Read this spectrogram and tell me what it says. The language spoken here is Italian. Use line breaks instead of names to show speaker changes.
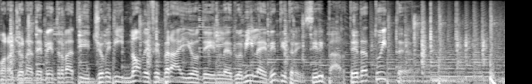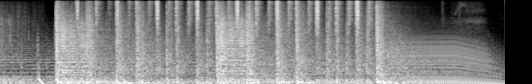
Buona giornata e bentrovati giovedì 9 febbraio del 2023. Si riparte da Twitter.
